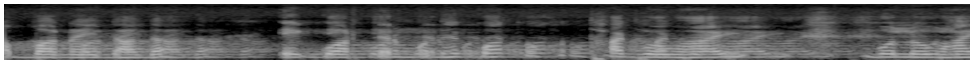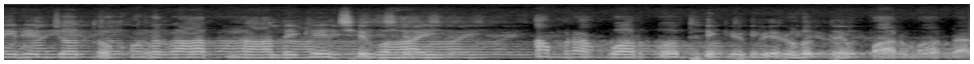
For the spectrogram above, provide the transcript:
আব্বা নাই দাদা, এই গর্তের মধ্যে কতক্ষণ থাকব ভাই? বলল, ভাই রে, যতক্ষণ রাত না লেগেছে ভাই, আমরা গর্ত থেকে বের হতে পারব না।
